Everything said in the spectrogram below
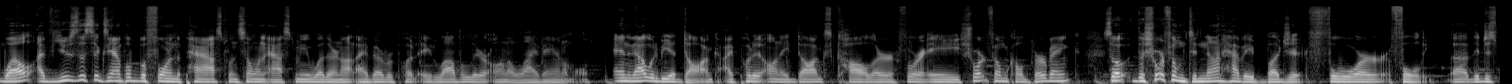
Well, I've used this example before in the past when someone asked me whether or not I've ever put a lavalier on a live animal. And that would be a dog. I put it on a dog's collar for a short film called Burbank. So the short film did not have a budget for Foley. Uh, they just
